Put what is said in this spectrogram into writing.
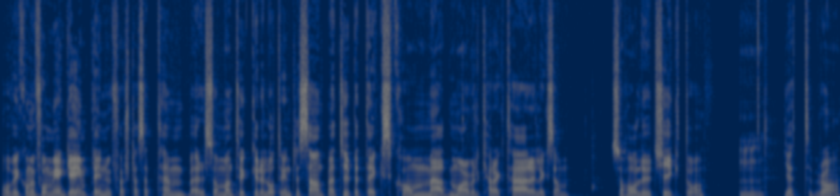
Och vi kommer få mer gameplay nu första september. Så om man tycker det låter intressant med typ ett XCOM med Marvel-karaktärer liksom. Så håll utkik då. Mm. Jättebra.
